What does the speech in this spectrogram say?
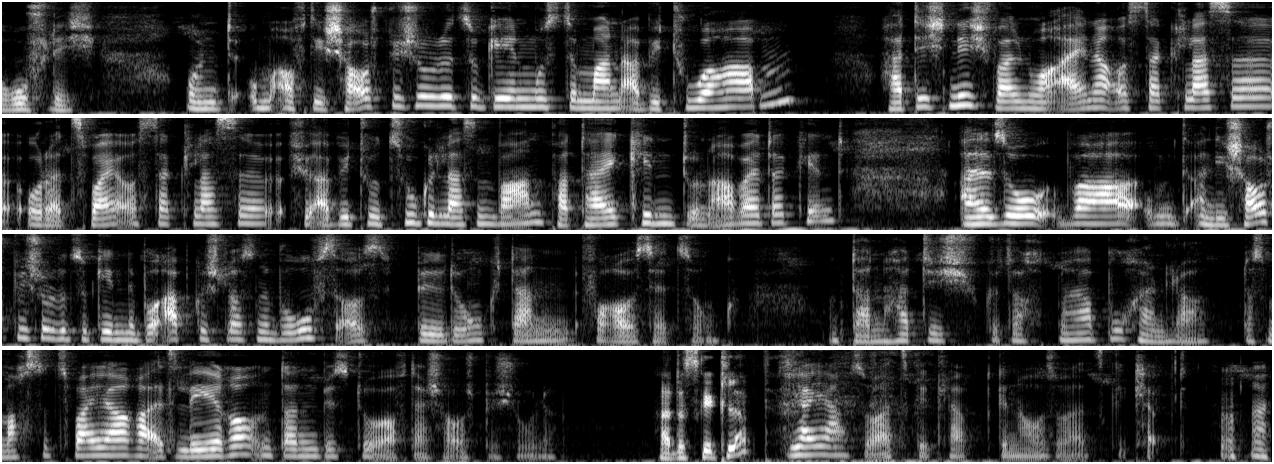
beruflich. Und um auf die Schauspielschule zu gehen, musste man Abitur haben. Hatte ich nicht, weil nur einer aus der Klasse oder zwei aus der Klasse für Abitur zugelassen waren, Parteikind und Arbeiterkind. Also war, um an die Schauspielschule zu gehen, eine abgeschlossene Berufsausbildung dann Voraussetzung. Und dann hatte ich gedacht, naja, Buchhändler. Das machst du zwei Jahre als Lehrer und dann bist du auf der Schauspielschule. Hat das geklappt? Ja, ja, so hat es geklappt. Genau so hat es geklappt.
